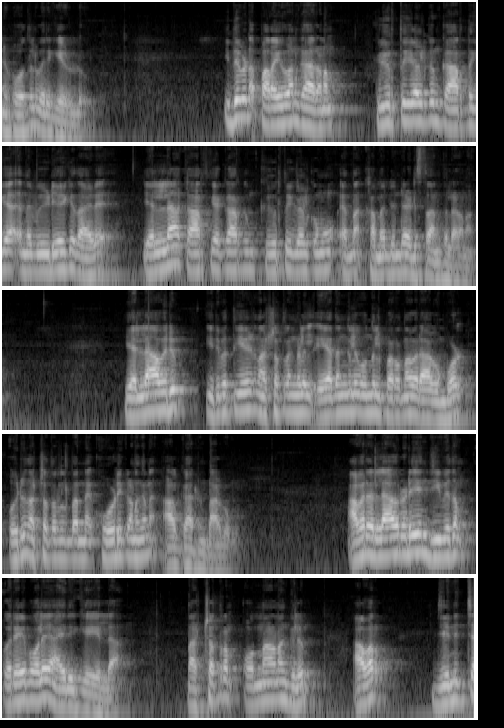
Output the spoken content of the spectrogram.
അനുഭവത്തിൽ വരികയുള്ളൂ. ഇതിവിടെ പറയുവാൻ കാരണം കീർത്തികൾക്കും കാർത്തിക എന്ന വീഡിയോയ്ക്ക് താഴെ എല്ലാ കാർത്തികക്കാർക്കും കീർത്തികൾക്കുമോ എന്ന കമന്റിന്റെ അടിസ്ഥാനത്തിലാണ്. എല്ലാവരും ഇരുപത്തിയേഴ് നക്ഷത്രങ്ങളിൽ ഏതെങ്കിലും ഒന്നിൽ പിറന്നവരാകുമ്പോൾ ഒരു നക്ഷത്രത്തിൽ തന്നെ കോടിക്കണക്കിന് ആൾക്കാരുണ്ടാകും. അവരെല്ലാവരുടെയും ജീവിതം ഒരേപോലെ ആയിരിക്കുകയില്ല നക്ഷത്രം ഒന്നാണെങ്കിലും അവർ ജനിച്ച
